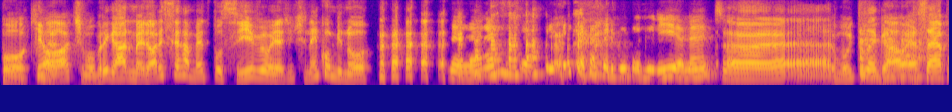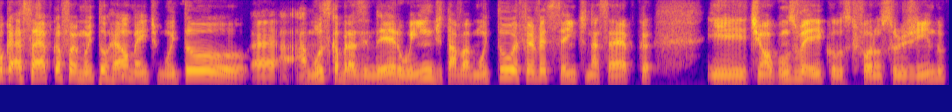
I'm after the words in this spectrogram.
Pô, que é. ótimo, obrigado. Melhor encerramento possível e a gente nem combinou. É, pensei que essa pergunta viria, né? Tipo... É, muito legal. Essa época, essa época foi muito, realmente, muito. É, a, a música brasileira, o indie, estava muito efervescente nessa época e tinha alguns veículos que foram surgindo,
